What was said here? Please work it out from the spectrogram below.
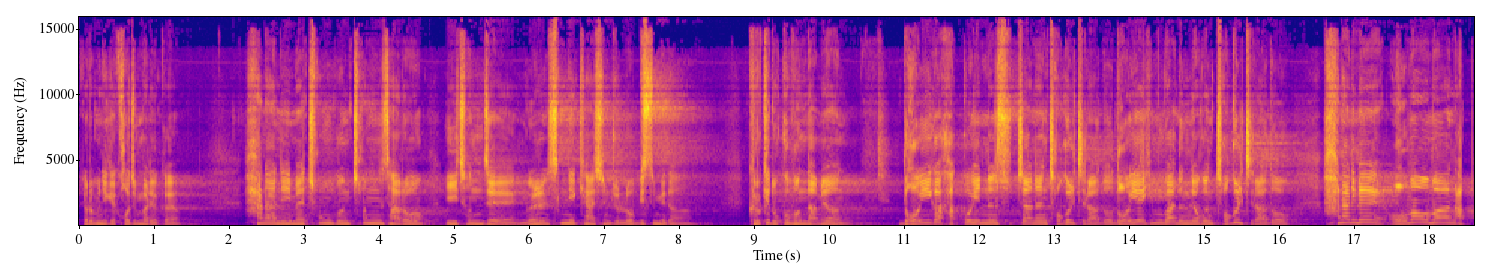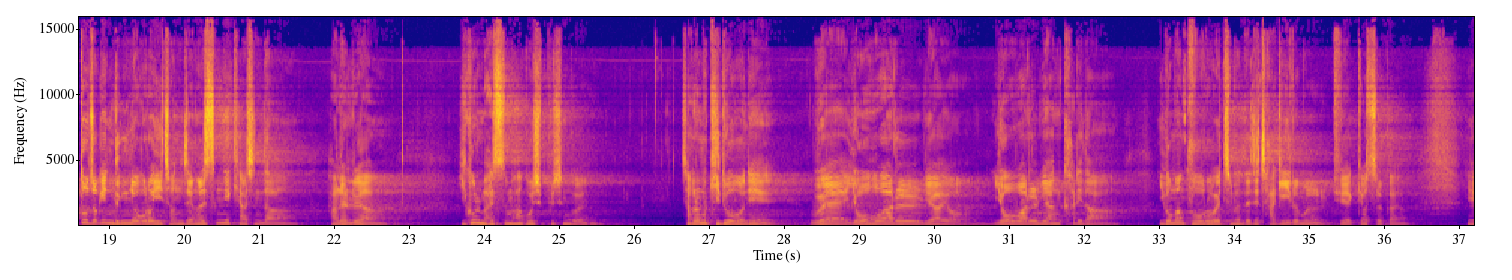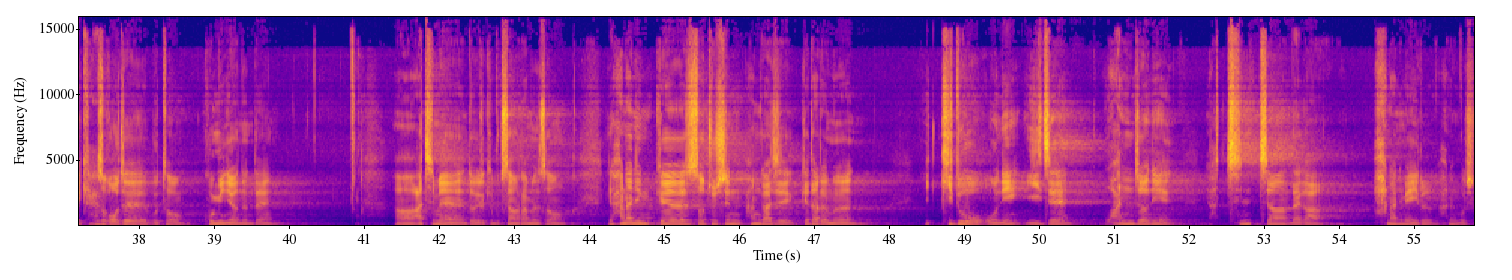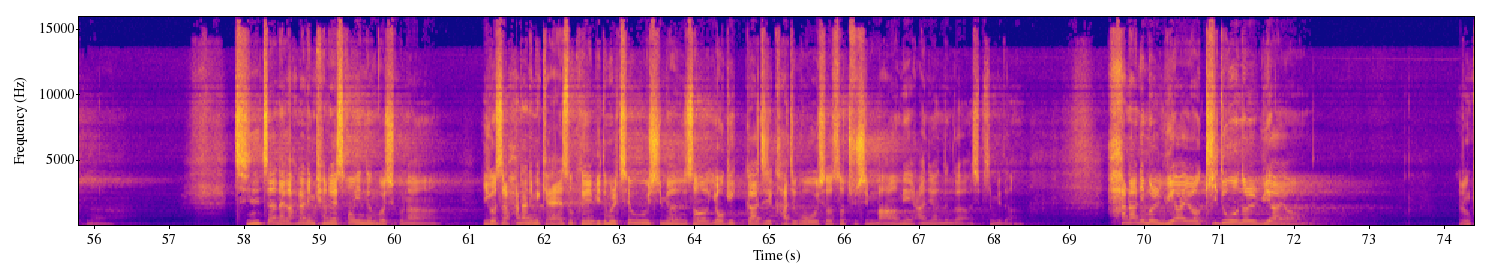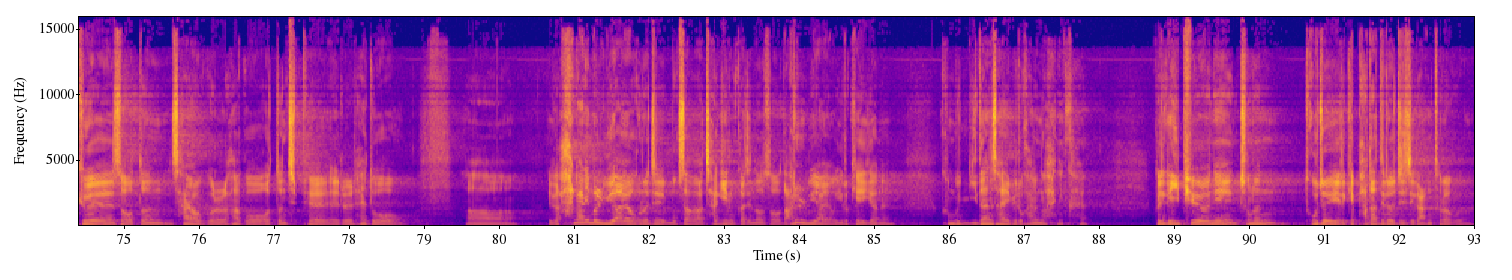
여러분 이게 거짓말일까요? 하나님의 천군 천사로 이 전쟁을 승리케 하신 줄로 믿습니다. 그렇게 놓고 본다면 너희가 갖고 있는 숫자는 적을지라도 너희의 힘과 능력은 적을지라도 하나님의 어마어마한 압도적인 능력으로 이 전쟁을 승리케 하신다. 할렐루야. 이걸 말씀하고 싶으신 거예요. 자, 그러면 기도원이 왜 여호와를 위하여 여호와를 위한 칼이다. 이것만 구호로 외치면 되지 자기 이름을 뒤에 꼈을까요? 이게 계속 어제부터 고민이었는데 어, 아침에도 이렇게 묵상을 하면서 하나님께서 주신 한 가지 깨달음은 이 기도원이 이제 완전히 야, 진짜 내가 하나님의 일을 하는 것이구나. 진짜 내가 하나님 편에 서 있는 것이구나. 이것을 하나님이 계속 그의 믿음을 채우시면서 여기까지 가지고 오셔서 주신 마음이 아니었는가 싶습니다. 하나님을 위하여, 기도원을 위하여, 여러분 교회에서 어떤 사역을 하고 어떤 집회를 해도 어, 이거 하나님을 위하여 그러지 목사가 자기 이름까지 넣어서 나를 위하여 이렇게 얘기하네. 그럼 뭐 이단 사이비로 가는 거 아닐까요? 그러니까 이 표현이 저는 도저히 이렇게 받아들여지지가 않더라고요.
